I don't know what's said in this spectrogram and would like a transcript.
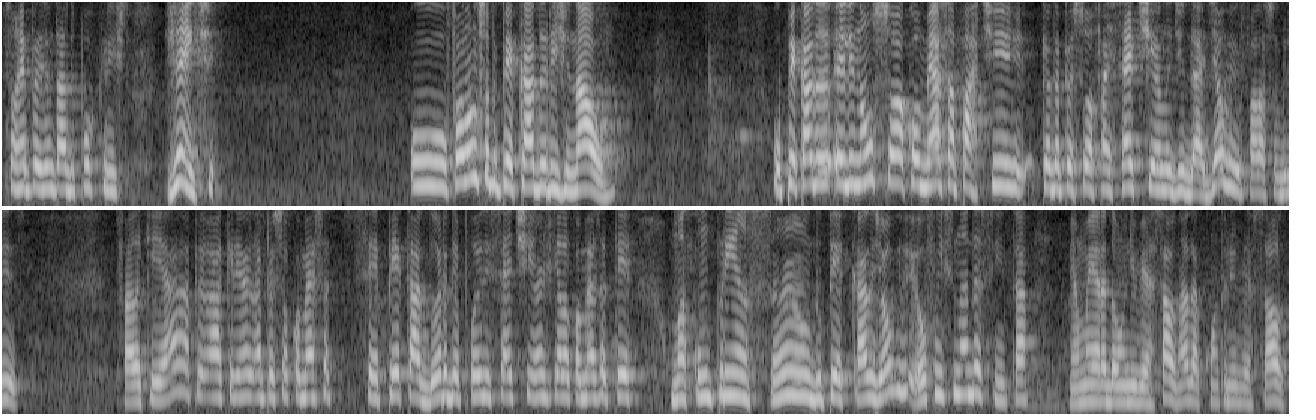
são representados por Cristo. Gente, o, falando sobre o pecado original, o pecado ele não só começa a partir que a pessoa faz sete anos de idade. Já ouviram falar sobre isso? Fala que ah, a, criança, a pessoa começa a ser pecadora depois dos sete anos, que ela começa a ter uma compreensão do pecado. Já ouvi, eu fui ensinado assim, tá? Minha mãe era da Universal, nada contra a Universal.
